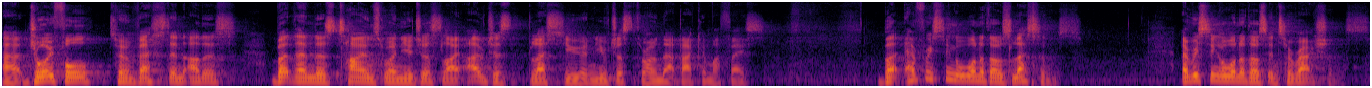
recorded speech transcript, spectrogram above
uh, joyful to invest in others, but then there's times when you're just like, I've just blessed you and you've just thrown that back in my face. But every single one of those lessons, every single one of those interactions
